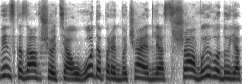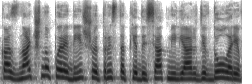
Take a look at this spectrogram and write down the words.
Він сказав, що ця угода передбачає для США вигоду, яка значно перебільшує 350 мільярдів доларів.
